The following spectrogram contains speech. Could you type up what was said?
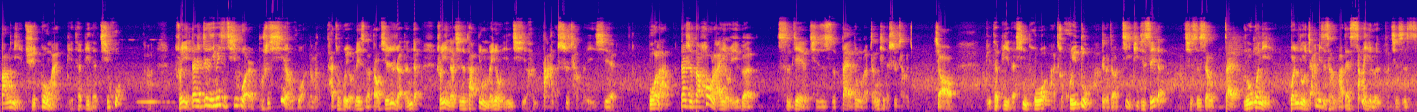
帮你去购买比特币的期货啊，所以但是这个因为是期货而不是现货，那么它就会有类似的到期日啊等等，所以呢，其实它并没有引起很大的市场的一些。波澜，但是到后来有一个事件，其实是带动了整体的市场，叫比特币的信托啊，就是灰度啊，这个叫 GPTC 的。其实像在如果你关注加密市场的话，在上一轮啊，其实是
